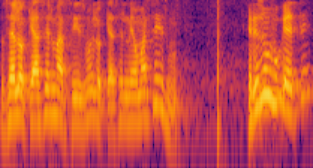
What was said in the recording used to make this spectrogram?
O sea, lo que hace el marxismo y lo que hace el neomarxismo. ¿Eres un juguete?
